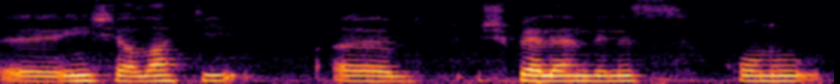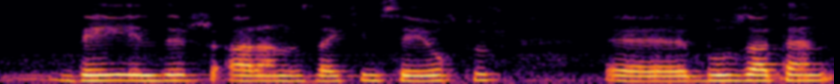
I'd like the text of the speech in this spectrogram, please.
E, inşallah ki e, şüphelendiğiniz konu değildir. Aranızda kimse yoktur. E, bu zaten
